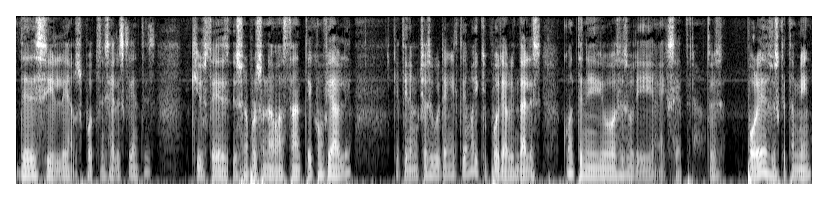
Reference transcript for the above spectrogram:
de decirle a los potenciales clientes que usted es una persona bastante confiable, que tiene mucha seguridad en el tema y que podría brindarles contenido, asesoría, etcétera. Entonces, por eso es que también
